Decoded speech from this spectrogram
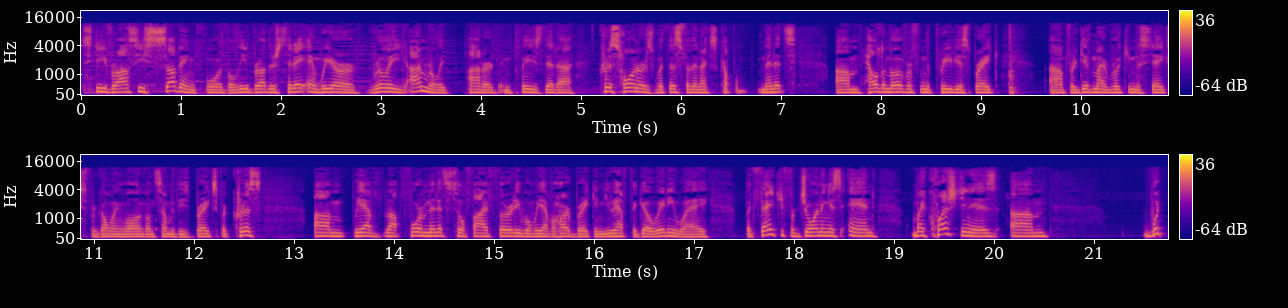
Steve Rossi subbing for the Lee brothers today. And we are really, I'm really honored and pleased that uh, Chris Horner is with us for the next couple minutes. Um, held him over from the previous break. Uh, forgive my rookie mistakes for going long on some of these breaks. But Chris, um, we have about four minutes till 5.30 when we have a hard break and you have to go anyway. But thank you for joining us. And my question is, um, what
